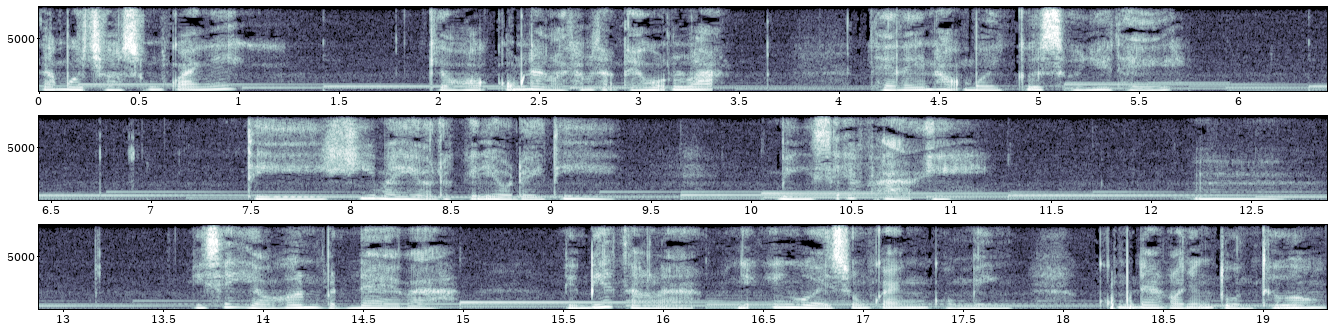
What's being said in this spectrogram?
ra môi trường xung quanh ấy. Kiểu họ cũng đang ở trong trạng thái hỗn loạn thế nên họ mới cư xử như thế. Thì khi mà hiểu được cái điều đấy thì mình sẽ phải um, mình sẽ hiểu hơn vấn đề và mình biết rằng là những cái người xung quanh của mình cũng đang có những tổn thương.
